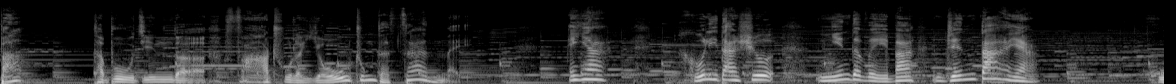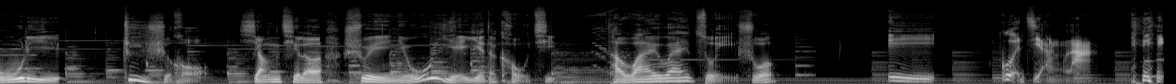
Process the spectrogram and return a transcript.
巴，它不禁的发出了由衷的赞美：“哎呀，狐狸大叔，您的尾巴真大呀！”狐狸这时候想起了水牛爷爷的口气。他歪歪嘴说：“咦，过奖啦，嘿嘿，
